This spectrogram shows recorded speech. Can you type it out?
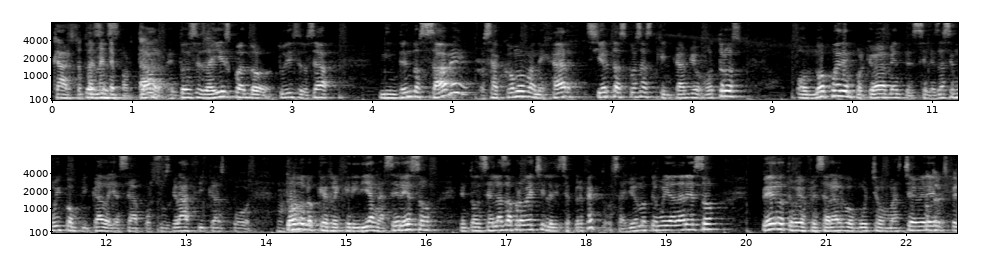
Claro, es totalmente Entonces, portable. Claro, entonces ahí es cuando tú dices, o sea, Nintendo sabe, o sea, cómo manejar ciertas cosas que en cambio otros o no pueden porque obviamente se les hace muy complicado, ya sea por sus gráficas, por todo lo que requerirían hacer eso. Entonces él las aprovecha y le dice, perfecto, o sea, yo no te voy a dar eso, pero te voy a ofrecer algo mucho más chévere Otra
